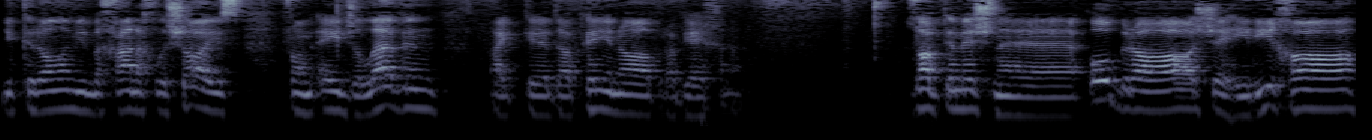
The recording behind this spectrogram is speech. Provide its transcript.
you could only be mechanech l'shayis from age eleven, like uh, the opinion of Rabbi Yechanan. Sagt der Mishnah, Ubra Shehiricha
